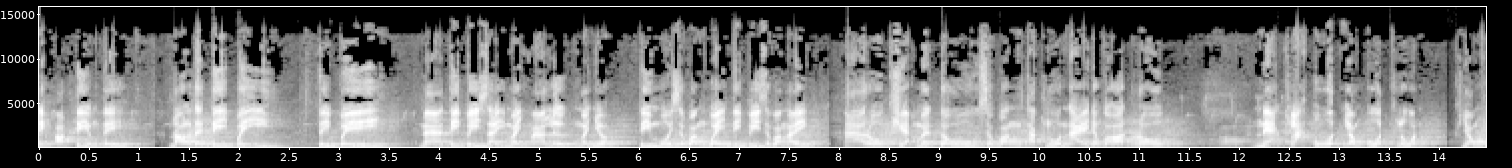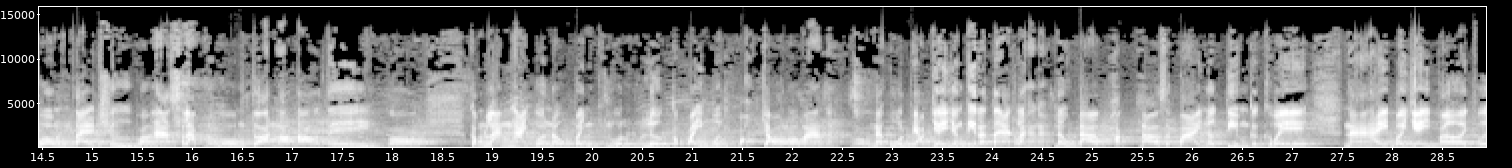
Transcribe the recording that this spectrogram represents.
នេះអត់ទៀងទេដល់តែទី2ទី2ណាទី2ស្អីមិនមកលើកមិញទី1សវឹងវ័យទី2សវឹងអីអារោគខ្យមេតោសវឹងថាខ្លួនឯងហ្នឹងវាអត់រោគអ្នកខ្លះអួតខ្ញុំអួតខ្លួនខ្ញុំវាមិនដែលឈឺផងអាស្លាប់នោះមិនទាន់មកដល់ទេក៏ កម្លាំងអញក៏នៅពេញខ្លួនលើកកបីមួយបោះចោលក៏បានណានៅអួតប្រាប់យាយអញ្ចឹងទៀតតាខ្លះណានៅដើរផឹកដើរសបាយនៅទៀមកខ្វេណាហើយបើយាយប្រើឲ្យធ្វើ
